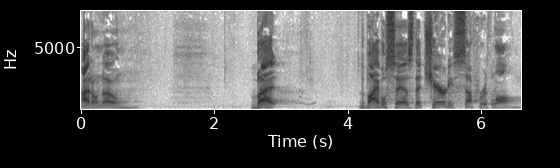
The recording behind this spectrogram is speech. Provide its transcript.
I don't know. But the Bible says that charity suffereth long.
